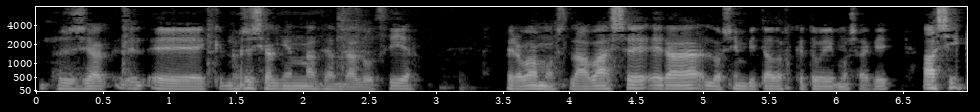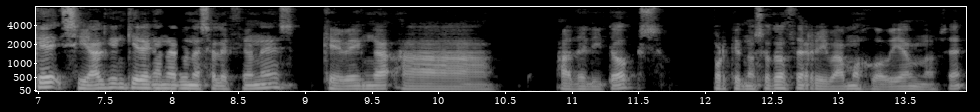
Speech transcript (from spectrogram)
no sé si, eh, eh, no sé si alguien más de Andalucía. Pero vamos, la base era los invitados que tuvimos aquí. Así que si alguien quiere ganar unas elecciones, que venga a, a Delitox, porque nosotros derribamos gobiernos, ¿eh?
